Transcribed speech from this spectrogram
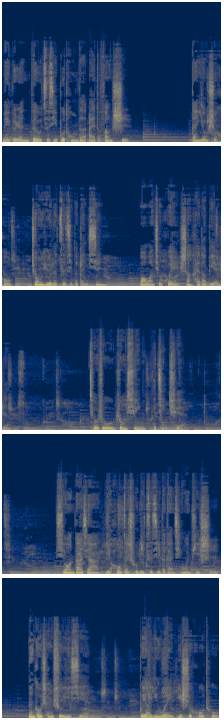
每个人都有自己不同的爱的方式，但有时候忠于了自己的本心，往往就会伤害到别人。就如荣寻和锦雀。希望大家以后在处理自己的感情问题时，能够成熟一些，不要因为一时糊涂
